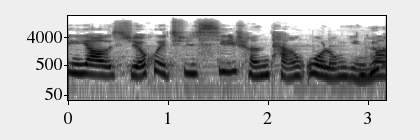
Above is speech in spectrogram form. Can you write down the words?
定要学会去西城弹卧龙吟吗？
